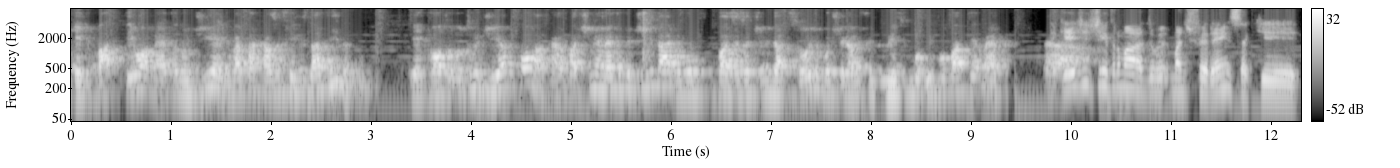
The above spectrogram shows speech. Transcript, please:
que ele bateu a meta no dia, ele vai para casa feliz da vida. E aí volta no outro dia, porra, cara, bati minha meta de atividade, eu vou fazer as atividades hoje, eu vou chegar no fim do mês e vou, e vou bater a meta. É aí a gente entra numa uma diferença que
